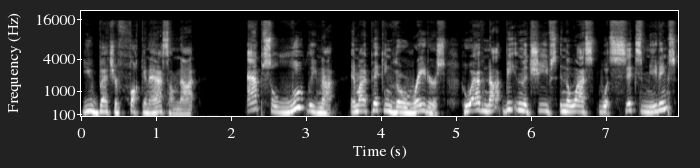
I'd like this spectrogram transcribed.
You bet your fucking ass I'm not. Absolutely not. Am I picking the Raiders, who have not beaten the Chiefs in the last, what, six meetings?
